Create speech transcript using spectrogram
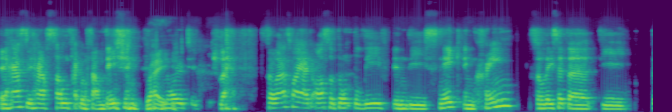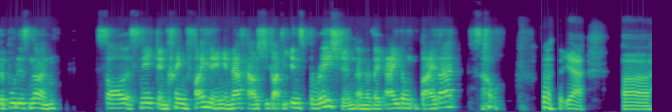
It has to have some type of foundation right. in order to so that's why I also don't believe in the snake and crane. So they said that the the Buddhist nun saw a snake and crane fighting, and that's how she got the inspiration. And I was like, I don't buy that. So yeah. Uh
